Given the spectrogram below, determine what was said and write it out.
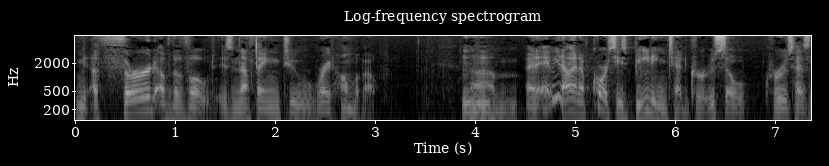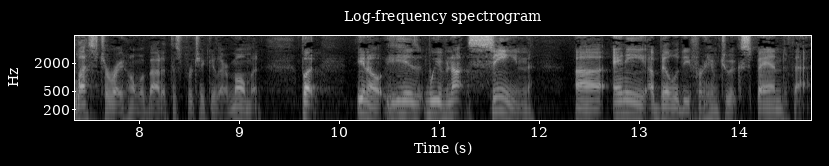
I mean, a third of the vote is nothing to write home about. Mm-hmm. Um, and, you know, and of course, he's beating Ted Cruz, so Cruz has less to write home about at this particular moment. But, you know, we have not seen uh, any ability for him to expand that.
